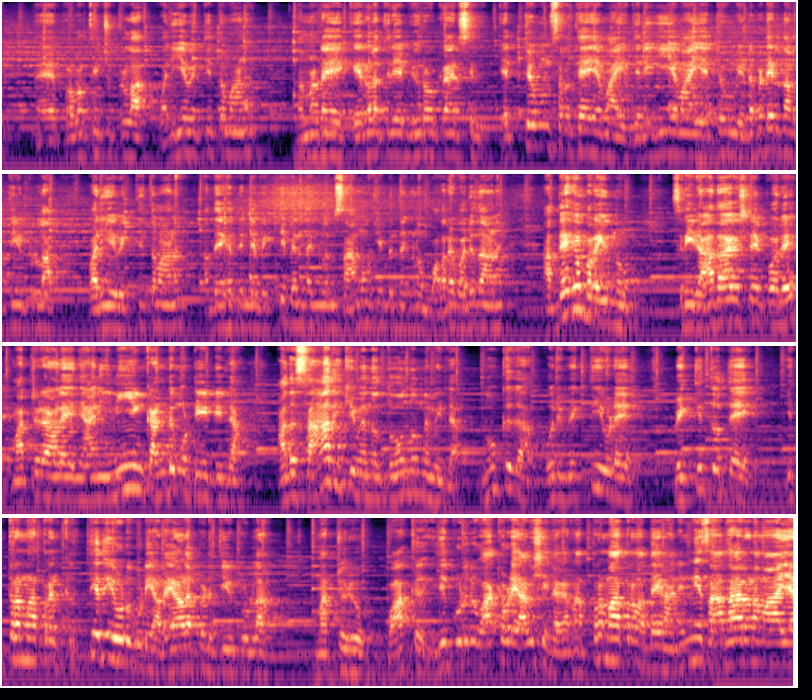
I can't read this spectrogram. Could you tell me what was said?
പ്രവർത്തിച്ചിട്ടുള്ള വലിയ വ്യക്തിത്വമാണ്. നമ്മുടെ കേരളത്തിലെ ബ്യൂറോക്രാറ്റ്സിൽ ഏറ്റവും ശ്രദ്ധേയമായി ജനകീയമായി ഏറ്റവും ഇടപെടൽ നടത്തിയിട്ടുള്ള വലിയ വ്യക്തിത്വമാണ്. അദ്ദേഹത്തിന്റെ വ്യക്തിബന്ധങ്ങളും സാമൂഹ്യ ബന്ധങ്ങളും വളരെ വലുതാണ്. അദ്ദേഹം പറയുന്നു ശ്രീ രാധാകൃഷ്ണനെ പോലെ മറ്റൊരാളെ ഞാൻ ഇനിയും കണ്ടുമുട്ടിയിട്ടില്ല. അത് സാധിക്കുമെന്ന് തോന്നുന്നുമില്ല. നോക്കുക ഒരു വ്യക്തിയുടെ വ്യക്തിത്വത്തെ ഇത്രമാത്രം കൃത്യതയോടുകൂടി അടയാളപ്പെടുത്തിയിട്ടുള്ള മറ്റൊരു വാക്ക്. ഇതിൽ കൂടുതൽ വാക്ക് അവിടെ ആവശ്യമില്ല. കാരണം അത്രമാത്രം അദ്ദേഹം അനന്യ സാധാരണമായ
